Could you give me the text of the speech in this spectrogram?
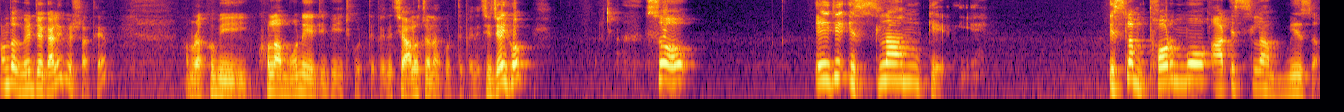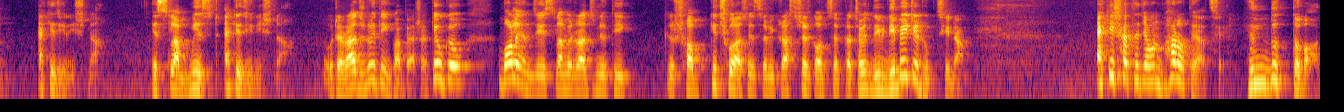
আমাদের মির্জা গালিবের সাথে, আমরা খুবই খোলা মনে ডিবেট করতে পেরেছি, আলোচনা করতে পেরেছি। যাই হোক সো এই যে ইসলামকে নিয়ে, ইসলাম ধর্ম আর ইসলামিজম একই জিনিস না। ইসলাম মিস্ট, একই জিনিস না। ওটা রাজনৈতিকভাবে আসা। কেউ কেউ বলেন যে ইসলামের রাজনৈতিক সব কিছু আছে ইসলামিক রাষ্ট্রের কনসেপ্ট আছে, আমি ডিবেটে ঢুকছি না। একই সাথে যেমন ভারতে আছে, হিন্দুত্ববাদ,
